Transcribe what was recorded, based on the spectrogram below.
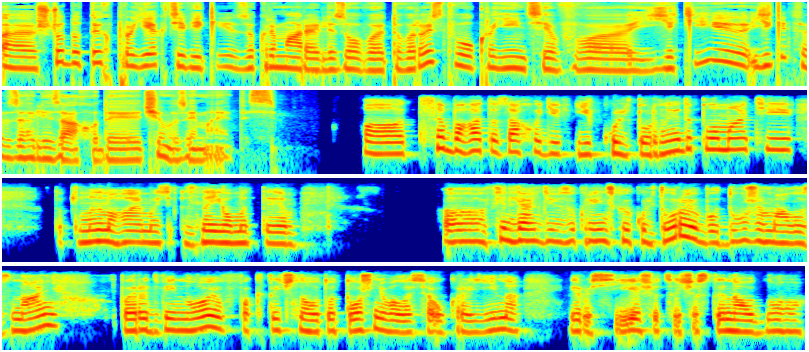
Е, Щодо тих проєктів, які зокрема реалізовує товариство українців, е, які, які це взагалі заходи? Чим ви займаєтесь? Це багато заходів і культурної дипломатії, тобто ми намагаємось знайомити е, Фінляндію з українською культурою, бо дуже мало знань. Перед війною фактично ототожнювалася Україна і Росія, що це частина одного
